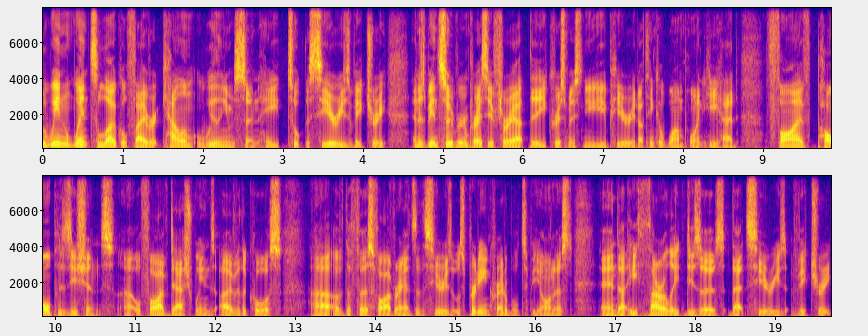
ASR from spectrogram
The win went to local favourite Callum Williamson. He took the series victory and has been super impressive throughout the Christmas New Year period. I think at one point he had five pole positions uh, or five dash wins over the course uh, of the first five rounds of the series. It was pretty incredible, to be honest, and uh, he thoroughly deserves that series victory.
